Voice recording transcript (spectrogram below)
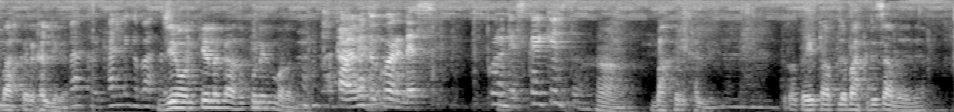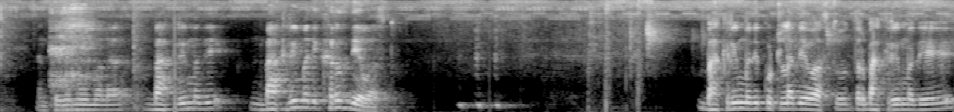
भाकर खाल्ली का? भाकर खाल्ली का भाकर? जेवण केलं का असं कोणीच म्हणत नाही? काय होतं कोरड्यास. कोरडेस काय केलं हां भाकर खाल्ली. तर आता इथं आपल्या भाकरी चालू आहे त्या आणि त्याच्यामुळे मला भाकरीमध्ये भाकरीमध्ये खरंच देव असतो. भाकरीमध्ये कुठला देव असतो? तर भाकरीमध्ये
